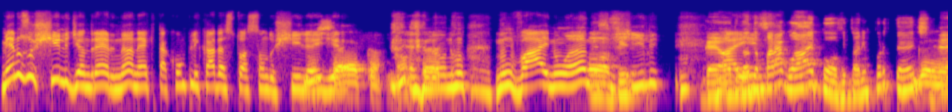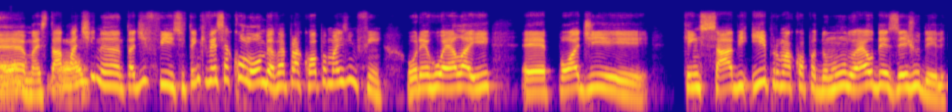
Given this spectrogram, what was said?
menos o Chile de André Hernan, né, que está complicada a situação do Chile não aí. Seca, de... não, seca. não, não, não, vai, não anda pô, esse vi... Chile. Ganhou mas... do Paraguai, pô, vitória importante. Ganhou, é, mas está é. patinando, tá difícil. Tem que ver se a Colômbia vai para a Copa, mas enfim, Orejuela aí é, pode quem sabe ir para uma Copa do Mundo é o desejo dele.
